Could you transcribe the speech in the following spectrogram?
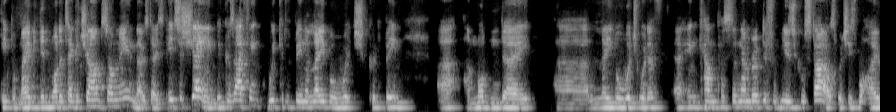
people maybe didn't want to take a chance on me in those days. It's a shame because I think we could have been a label which could have been uh, a modern day uh, label which would have uh, encompassed a number of different musical styles, which is what I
